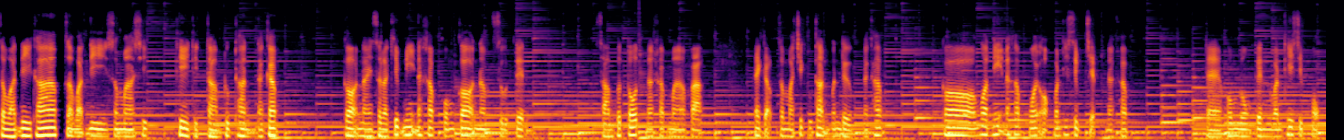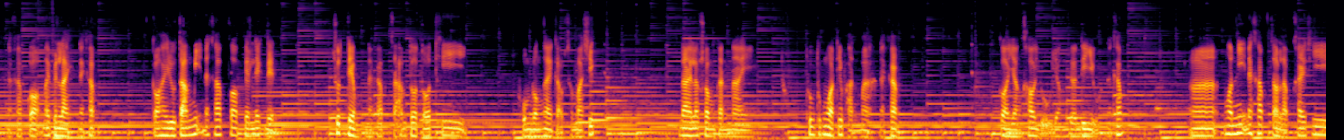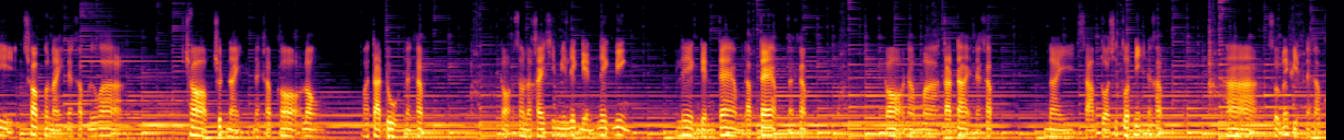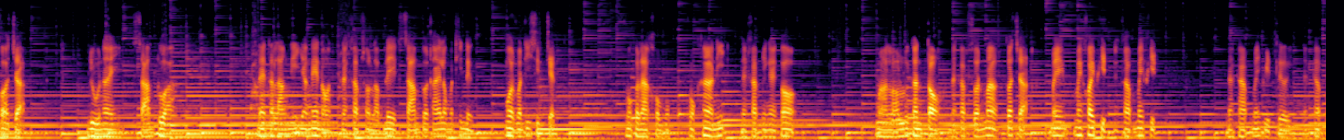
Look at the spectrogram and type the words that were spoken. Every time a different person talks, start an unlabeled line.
สวัสดีครับ สวัสดีสมาชิกที่ติดตามทุกท่านนะครับ ก็ในสารคลิปนี้นะครับ ผมก็นำสูตรเด็ด3ตัวโต๊ดนะครับ มาฝากให้กับสมาชิกทุกท่านเหมือนเดิมนะครับ ก็งวดนี้นะครับหวยออกวันที่ 17 นะครับ แต่ผมลงเป็นวันที่ 16 นะครับ ก็ไม่เป็นไรนะครับ ก็ให้ดูตามนี้นะครับ ก็เป็นเลขเด่นชุดเต็มนะครับ 3 ตัวโต๊ดที่ผมลงให้กับสมาชิก ได้รับชมกันในทุกๆงวดที่ผ่านมานะครับ ก็ยังเข้าอยู่ยังเดินดีอยู่นะครับงวดนี้นะครับสำหรับใครที่ชอบตัวไหนนะครับ หรือว่าชอบชุดไหนนะครับ ก็ลองมาตัดดูนะครับก็สำหรับใครที่มีเลขเด่นเลขวิ่ง เลขเด่นแต้ม ดับแต้มนะครับ ก็นำมาตัดได้นะครับ ใน 3 ตัวชุดตัวนี้นะครับ ถ้าสูตรไม่ผิดนะครับก็จะอยู่ใน 3 ตัว ในตารางนี้อย่างแน่นอนนะครับสำหรับเลข 3 ตัวท้ายรางวัลที่ 1 งวดวันที่ 17 มกราคม 65 นี้นะครับยังไงก็มารอลุ้นกันต่อนะครับ ส่วนมากก็จะไม่ไม่ค่อยผิดนะครับไม่ผิดนะครับไม่ผิดเลยนะครับ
